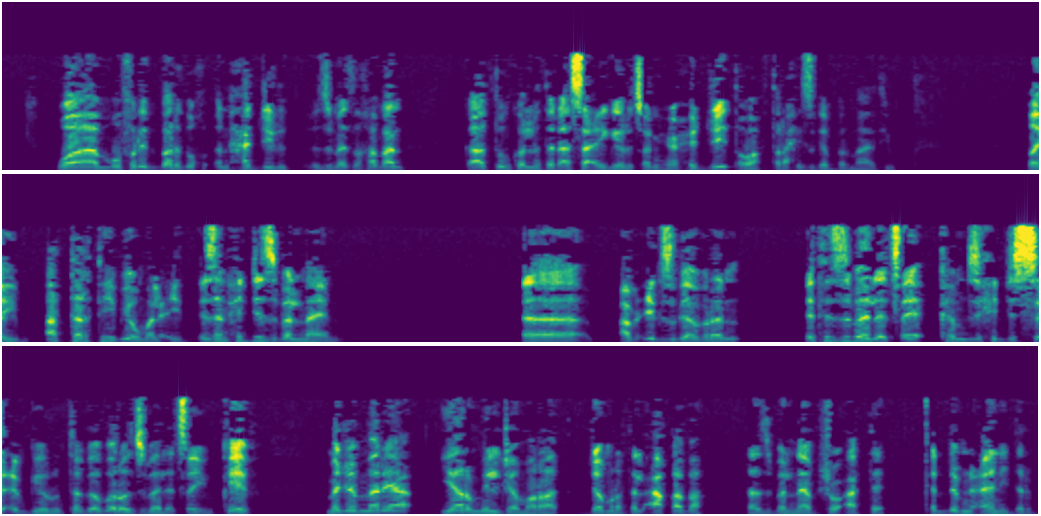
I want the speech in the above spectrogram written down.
ወሙፍሪድ በርዱኽ ን ሓጂ ኢሉ ዝመጸ ከማን ክኣቱ እንከሎ እንተ ሳዕይ ገይሩ ጸኒሑ ሕጂ ጠዋፍ ጥራሕ እዩ ዝገብር ማለት እዩ طይብ ኣተርቲብ የውመል ዒድ እዘን ሕጂ ዝበልናየን ኣብ ዒድ ዝገብረን እቲ ዝበለጸ ከምዚ ሕጂ ዝስዕብ ገይሩ እንተገበሮ ዝበለጸ እዩ ኬፍ መጀመርያ የርሚል ጀመራት ጀምረት ዓቀባ እታ ዝበልናያ ብሸውዓተ ቅድም ንዐን ይድርቢ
